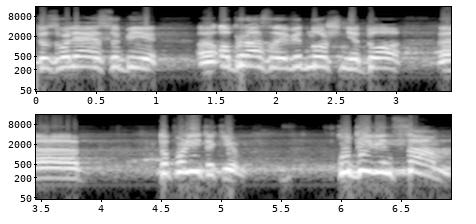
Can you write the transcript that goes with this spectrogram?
дозволяє собі е, образливе відношення до, е, до політиків куди він сам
